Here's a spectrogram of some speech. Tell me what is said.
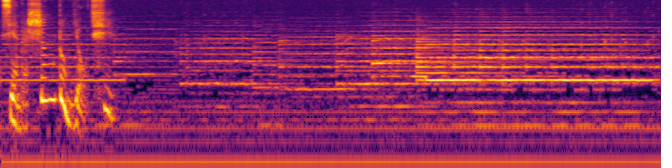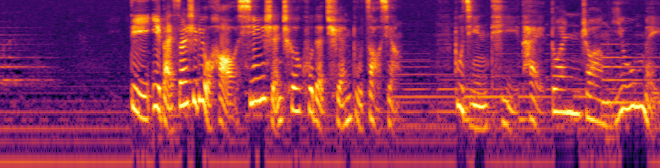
显得生动有趣。第一百三十六号新神车库的全部造像，不仅体态端庄优美，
